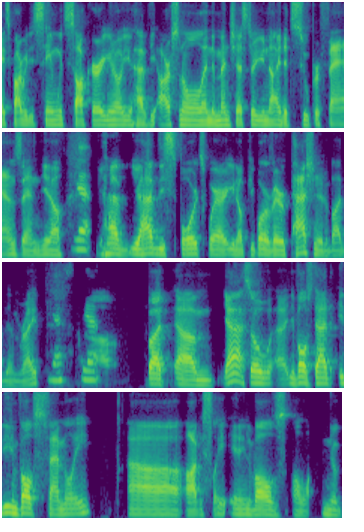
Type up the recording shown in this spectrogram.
it's probably the same with soccer. You know, you have the Arsenal and the Manchester United super fans, and you know, Yeah. you have you have these sports where you know people are very passionate about them, right? Yes. Yeah. but um, yeah, so uh, it involves that. It involves family. Uh, obviously, it involves a lot, you know,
